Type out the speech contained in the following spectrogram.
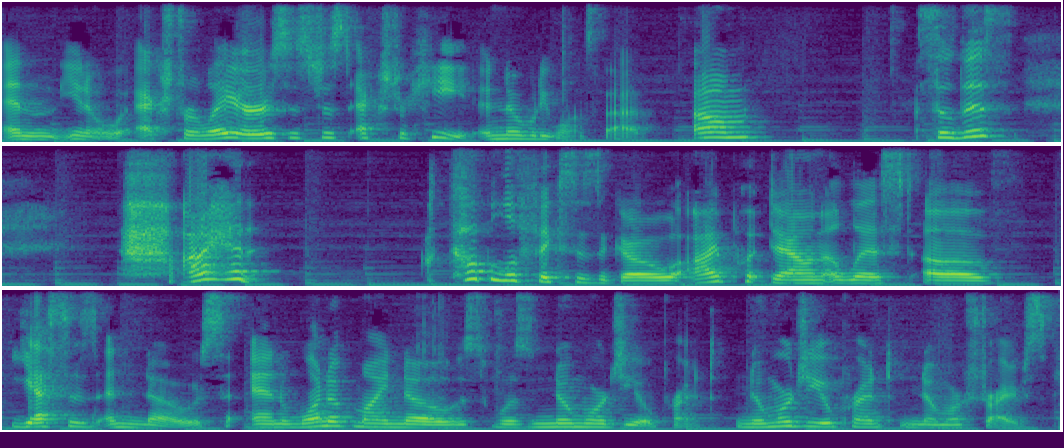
And, you know, extra layers is just extra heat, and nobody wants that. Um, so this, I had a couple of fixes ago, I put down a list of yeses and nos, and one of my nos was no more geoprint. No more geoprint, no more stripes.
